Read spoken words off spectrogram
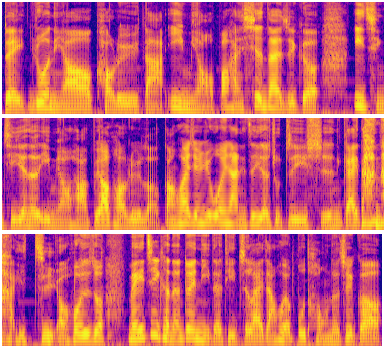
对，如果你要考虑打疫苗，包含现在这个疫情期间的疫苗的话，不要考虑了，赶快先去问一下你自己的主治医师，你该打哪一剂哦，或者说每一剂可能对你的体质来讲会有不同的这个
